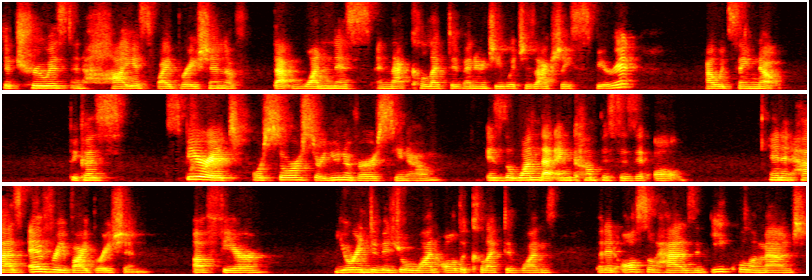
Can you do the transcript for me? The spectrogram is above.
the truest and highest vibration of that oneness and that collective energy, which is actually spirit? I would say no. Because spirit or source or universe, you know, is the one that encompasses it all. And it has every vibration of fear, your individual one, all the collective ones, but it also has an equal amount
